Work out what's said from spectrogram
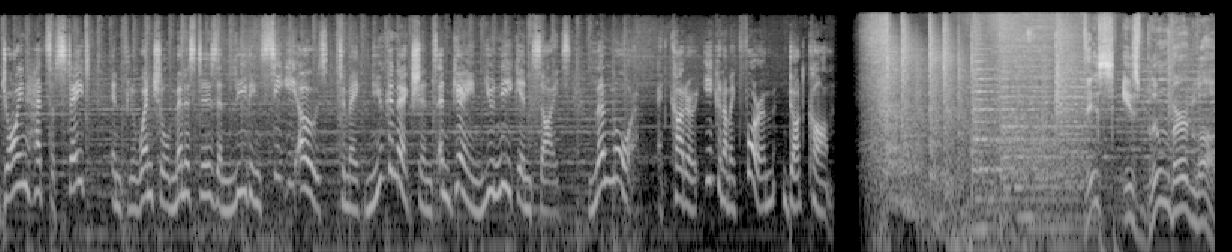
Join heads of state, influential ministers, and leading CEOs to make new connections and gain unique insights. Learn more at QatarEconomicForum.com. This is Bloomberg Law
